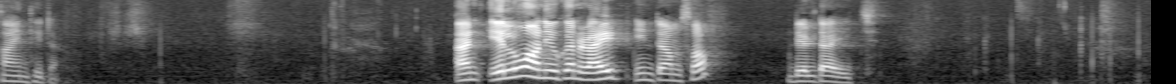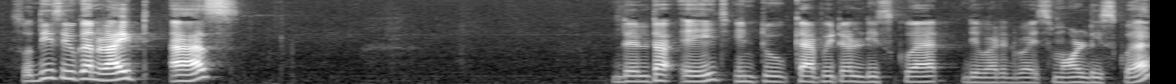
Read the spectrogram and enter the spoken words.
sin theta and L1 you can write in terms of delta H. So, this you can write as delta H into capital D square divided by small d square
